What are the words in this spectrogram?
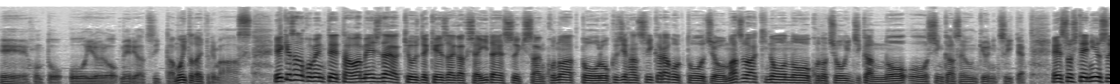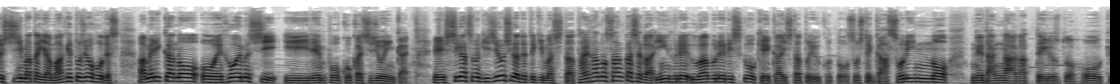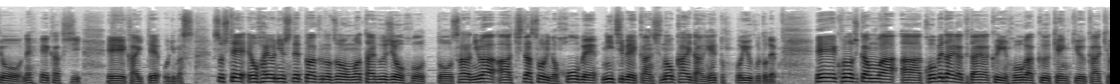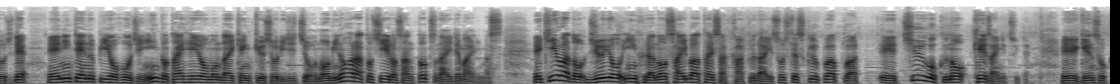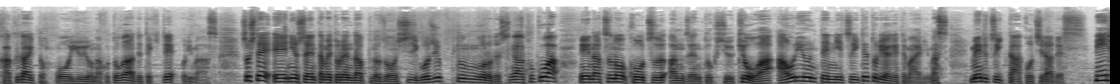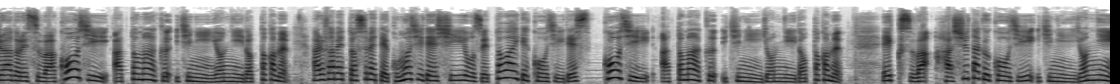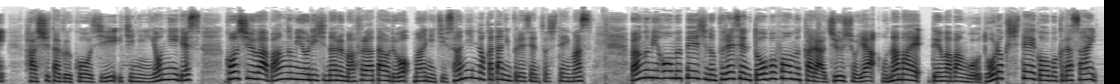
えー、本当いろいろメールやツイッターもいただいております、えー、今朝のコメンテーターは明治大学教授で経済学者飯田康之さん。この後6時半過ぎからご登場。まずは昨日のこの長時間の新幹線運休について、えー、そしてニュース7時またぎはマーケット情報です。アメリカの FOMC 連邦公開市場委員会、えー、7月の議事要旨が出てきました。大半の参加者がインフレ上振れリスクを警戒したということ。そしてガソリンの値段が上がっていると。今日ね各紙、えー書いております。そしておはようニュースネットワークのゾーンは台風情報とさらには岸田総理の訪米日米韓首脳会談へということで、えー、この時間は神戸大学大学院法学研究科教授で、え、認定 NPO 法人インド太平洋問題研究所理事長の箕原俊弘さんとつないでまいります、え、キーワード重要インフラのサイバー対策拡大そしてスクープアップはえ、中国の経済について、えー、原則拡大というようなことが出てきております。そして、えー、ニュースエンタメトレンドアップのゾーン7時50分頃ですがここは、えー、夏の交通安全特集今日は煽り運転について取り上げてまいります。メールツイッターこちらです。メールアドレスはコージーアットマーク 1242.com アルファベットすべて小文字で COZY でコージーです。コージーアットマーク 1242.com。X はハッシュタグコージー1242、ハッシュタグコージー1242です。今週は番組オリジナルマフラータオルを毎日3人の方にプレゼントしています。番組ホームページのプレゼント応募フォームから住所やお名前、電話番号を登録してご応募ください。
